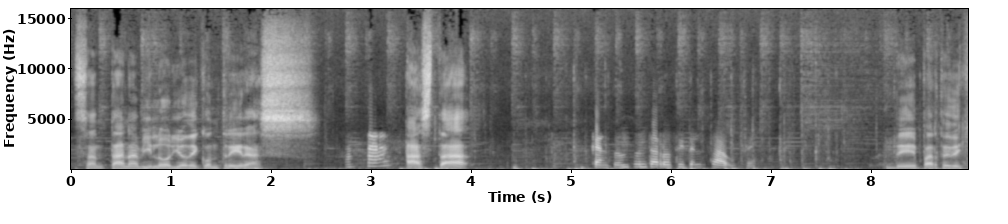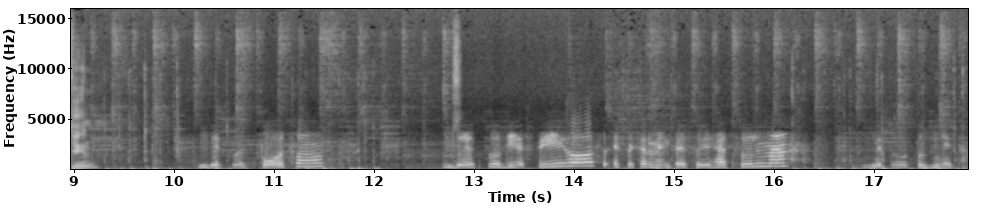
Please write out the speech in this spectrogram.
Santana Vilorio de Contreras. Ajá. Hasta... Cantón Santa Rosita el Sauce. ¿De parte de quién? De su esposo, de sus diez hijos, especialmente de su hija Zulma, de todos tus nietos.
